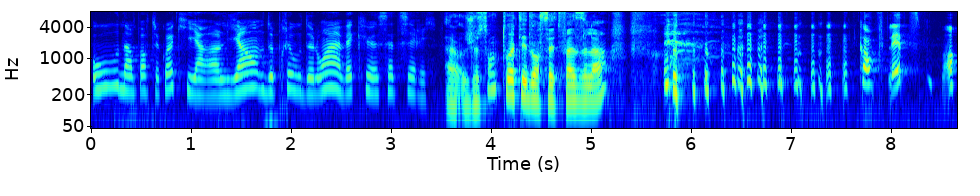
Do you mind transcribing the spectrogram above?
ou n'importe quoi qui a un lien de près ou de loin avec euh, cette série. Alors, je sens que toi, tu es dans cette phase-là. Complètement.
